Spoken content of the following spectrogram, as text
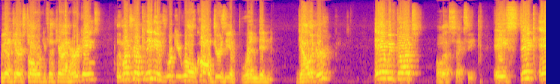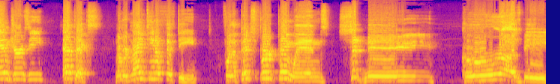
We got a Jared Staal rookie for the Carolina Hurricanes. For the Montreal Canadiens, rookie roll call jersey of Brendan Gallagher. And we've got, oh, that's sexy, a stick and jersey Epics, number 19 of 50, for the Pittsburgh Penguins, Sidney Crosby.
